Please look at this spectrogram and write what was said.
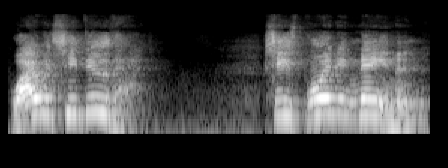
Why would she do that? She's pointing Naaman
